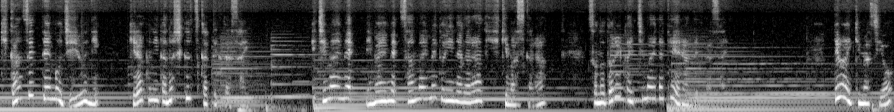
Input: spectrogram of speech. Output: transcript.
期間設定も自由に気楽に楽しく使ってください。1枚目、2枚目、3枚目と言いながら引きますから、そのどれか1枚だけ選んでください。では行きますよ。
